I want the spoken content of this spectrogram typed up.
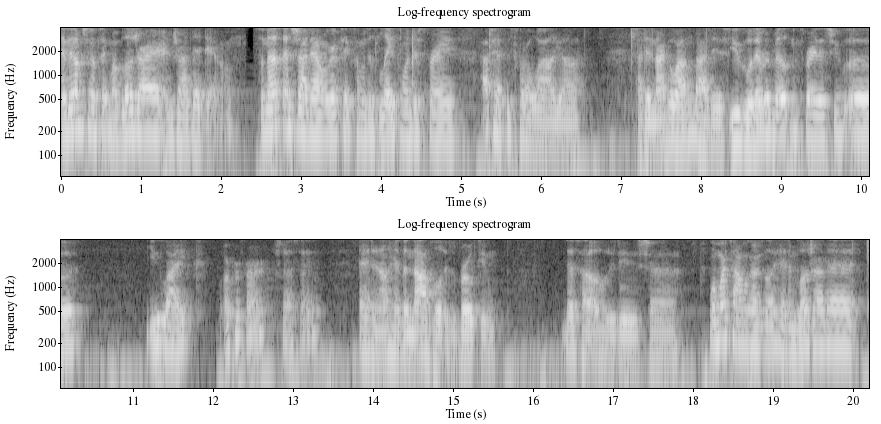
And then I'm just gonna take my blow dryer and dry that down. So now that that's dried down, we're gonna take some of this Lace Wonder spray. I've had this for a while, y'all. I did not go out and buy this. Use whatever melting spray that you uh you like or prefer, should I say adding on here. The nozzle is broken. That's how old it is, child. One more time, we're gonna go ahead and blow dry that.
